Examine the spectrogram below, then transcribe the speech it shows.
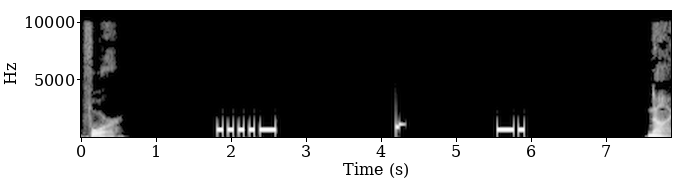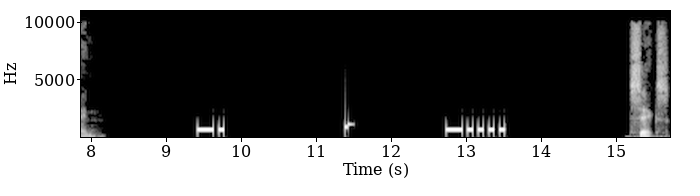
4. 9. 6.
